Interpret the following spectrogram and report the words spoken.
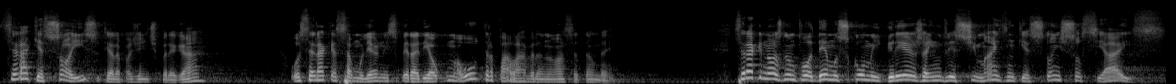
Será que é só isso que era para a gente pregar? Ou será que essa mulher não esperaria alguma outra palavra nossa também? Será que nós não podemos, como igreja, investir mais em questões sociais?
